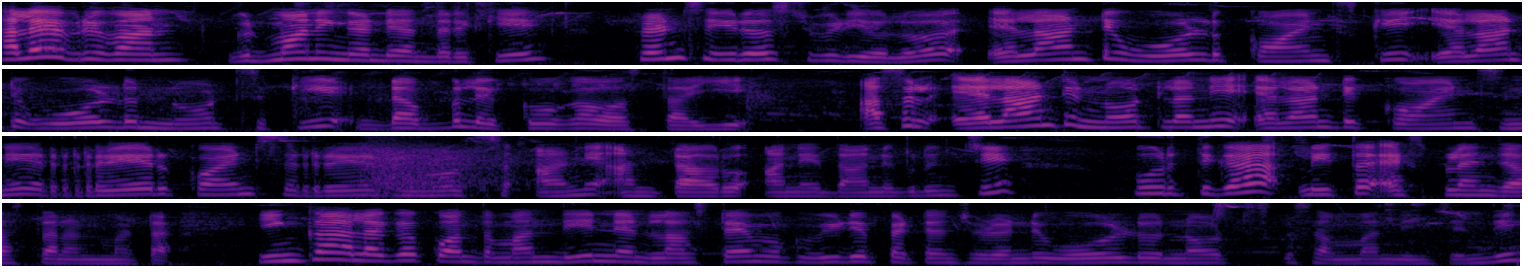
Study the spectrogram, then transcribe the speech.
హలో ఎవ్రీవన్ గుడ్ మార్నింగ్ అండి అందరికీ. ఫ్రెండ్స్ ఈరోజు వీడియోలో ఎలాంటి ఓల్డ్ కాయిన్స్కి ఎలాంటి ఓల్డ్ నోట్స్కి డబ్బులు ఎక్కువగా వస్తాయి? అసలు ఎలాంటి నోట్లని ఎలాంటి కాయిన్స్ని రేర్ కాయిన్స్ రేర్ నోట్స్ అని అంటారు అనే దాని గురించి పూర్తిగా మీతో ఎక్స్ప్లెయిన్ చేస్తానన్నమాట. ఇంకా అలాగే కొంతమంది నేను లాస్ట్ టైం ఒక వీడియో పెట్టాను చూడండి ఓల్డ్ నోట్స్కి సంబంధించింది.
